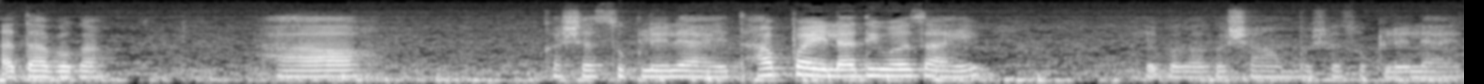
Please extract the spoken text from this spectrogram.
आता बघा हा कशा सुकलेल्या आहेत? हा पहिला दिवस आहे. हे बघा कशा आंबोशा सुकलेल्या आहेत.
